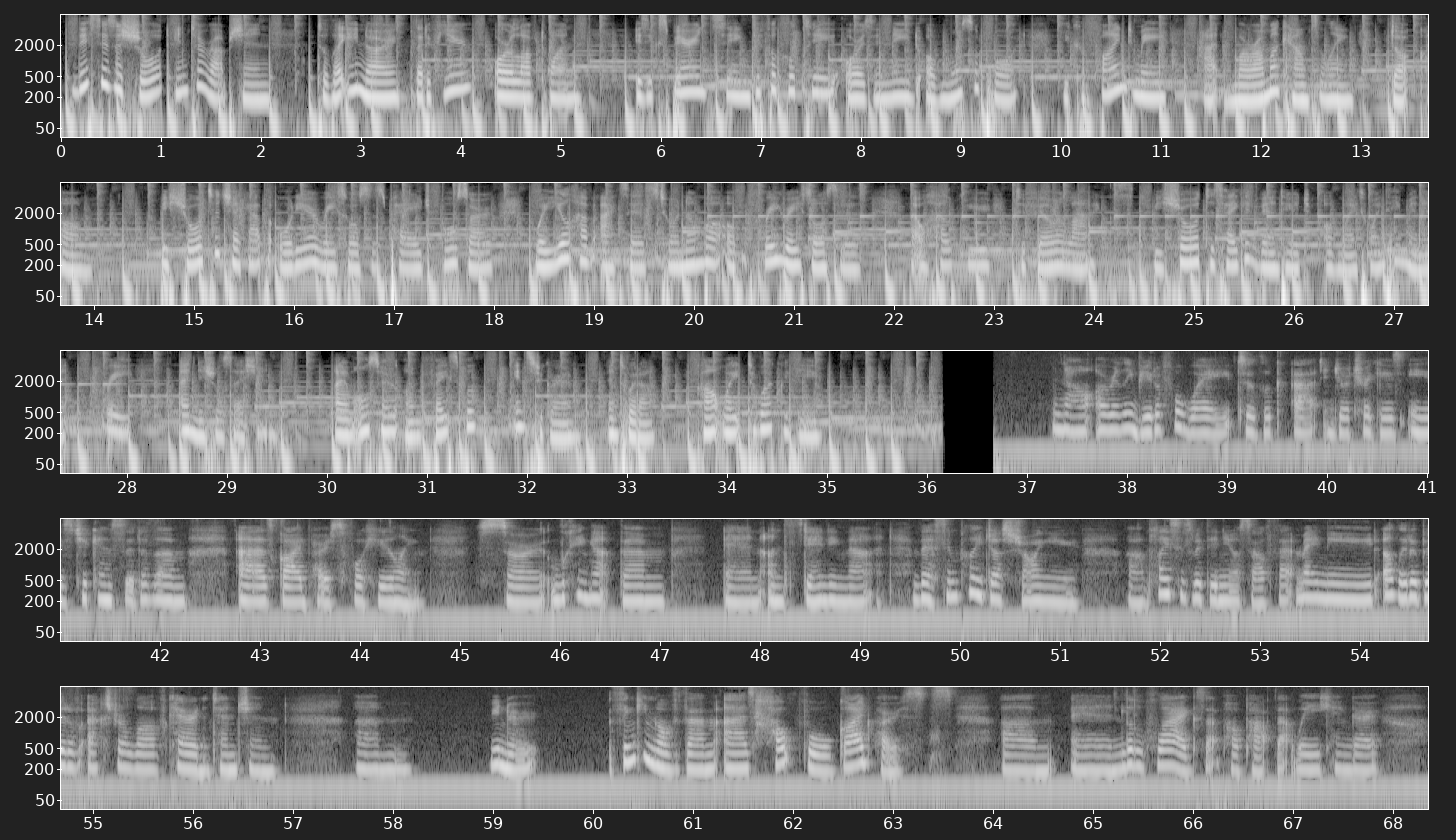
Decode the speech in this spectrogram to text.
This is a short interruption to let you know that if you or a loved one is experiencing difficulty or is in need of more support, you can find me at maramacounseling.com. Be sure to check out the audio resources page also, where you'll have access to a number of free resources that will help you to feel relaxed. Be sure to take advantage of my 20 minute free initial session. I am also on Facebook, Instagram, and Twitter. Can't wait to work with you. Now, a really beautiful way to look at your triggers is to consider them as guideposts for healing. So, looking at them and understanding that they're simply just showing you uh, places within yourself that may need a little bit of extra love, care, and attention. Um, you know, thinking of them as helpful guideposts um, and little flags that pop up that we can go,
